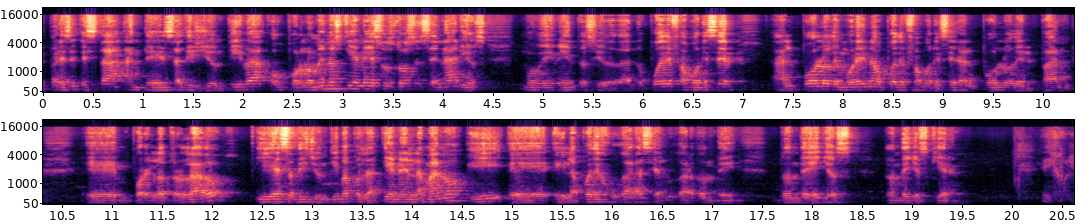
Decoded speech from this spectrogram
Me parece que está ante esa disyuntiva o por lo menos tiene esos dos escenarios Movimiento Ciudadano. Puede favorecer al polo de Morena o puede favorecer al polo del PAN eh, por el otro lado. Y esa disyuntiva pues la tiene en la mano eh, y, la puede jugar hacia el lugar donde, donde, ellos, donde ellos quieran. Híjole.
